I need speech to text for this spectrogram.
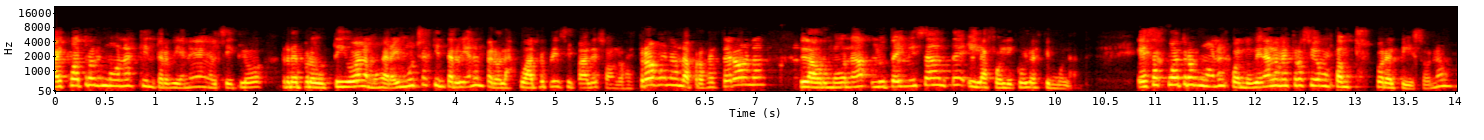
hay cuatro hormonas que intervienen en el ciclo reproductivo de la mujer. Hay muchas que intervienen, pero las cuatro principales son los estrógenos, la progesterona, la hormona luteinizante y la folículo estimulante. Esas cuatro hormonas, cuando viene la menstruación, están por el piso, ¿no?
